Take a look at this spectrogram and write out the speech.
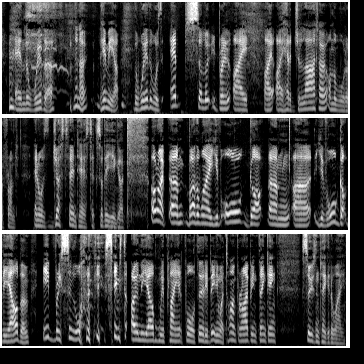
and the weather, no, no, hear me out. The weather was absolutely brilliant. I, I, I had a gelato on the waterfront, and it was just fantastic. So there you go. All right. Um, by the way, you've all got um, uh, you've all got the album. Every single one of you seems to own the album. We're playing at 4:30. But anyway, time for I've been thinking. Susan, take it away.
